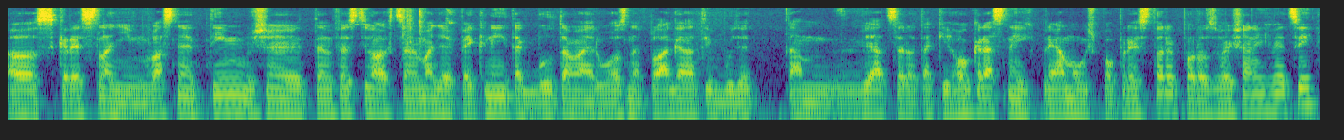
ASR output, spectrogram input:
s kreslením. Vlastne tým, že ten festival chceme mať aj pekný, tak budú tam aj rôzne plagáty, bude tam viacero takých okrasných priamo už po priestore, porozvešaných vecí.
